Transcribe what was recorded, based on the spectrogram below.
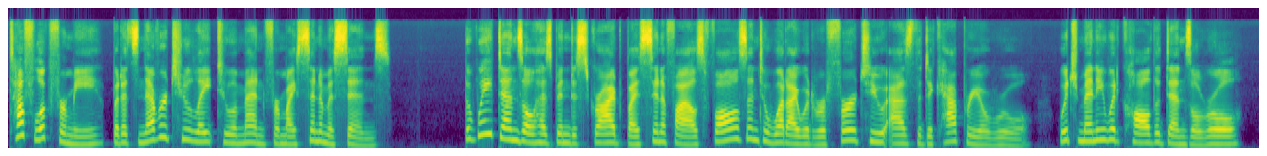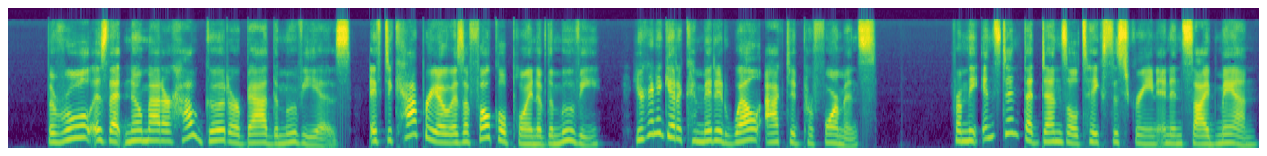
Tough look for me, but it's never too late to amend for my cinema sins. The way Denzel has been described by cinephiles falls into what I would refer to as the DiCaprio rule, which many would call the Denzel rule. The rule is that no matter how good or bad the movie is, if DiCaprio is a focal point of the movie, you're going to get a committed, well acted performance, from the instant that Denzel takes the screen in Inside Man,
